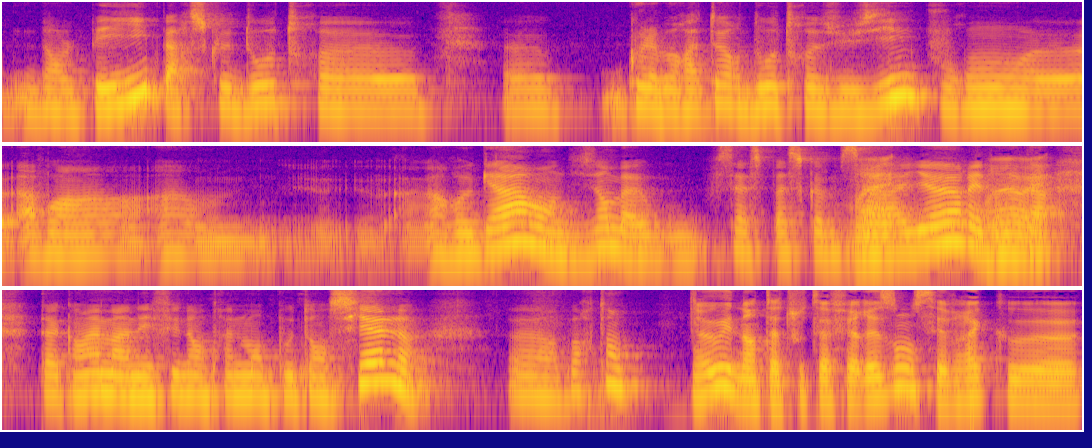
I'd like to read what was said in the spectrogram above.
dans le pays parce que d'autres euh, euh, collaborateurs d'autres usines pourront avoir un, un, regard en disant bah, ça se passe comme ça ailleurs et donc tu as, quand même un effet d'entraînement potentiel important. Ah oui, tu as tout à fait raison. C'est vrai que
